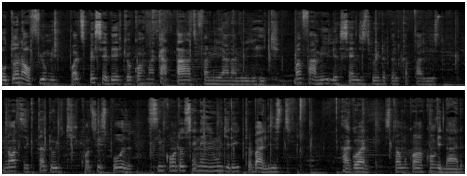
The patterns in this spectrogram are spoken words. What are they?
Voltando ao filme, pode-se perceber que ocorre uma catástrofe familiar na vida de Rick. Uma família sendo destruída pelo capitalismo. Nota-se que tanto Rick quanto sua esposa se encontram sem nenhum direito trabalhista. Agora, estamos com a convidada,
